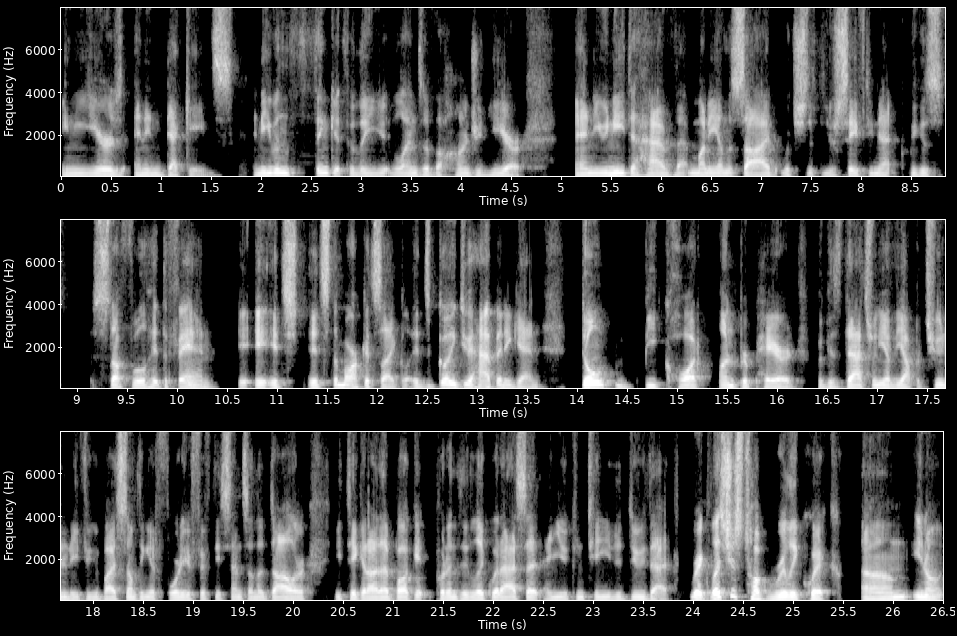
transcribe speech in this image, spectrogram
in years and in decades and even think it through the lens of the 100 year and you need to have that money on the side which is your safety net because stuff will hit the fan it, it's it's the market cycle it's going to happen again don't be caught unprepared because that's when you have the opportunity. If you can buy something at 40 or 50 cents on the dollar, you take it out of that bucket, put it into the liquid asset, and you continue to do that. Rick, let's just talk really quick um, you know,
